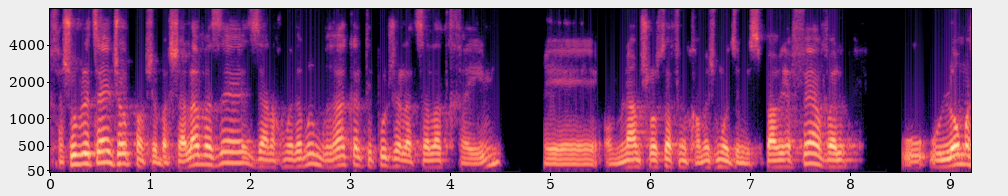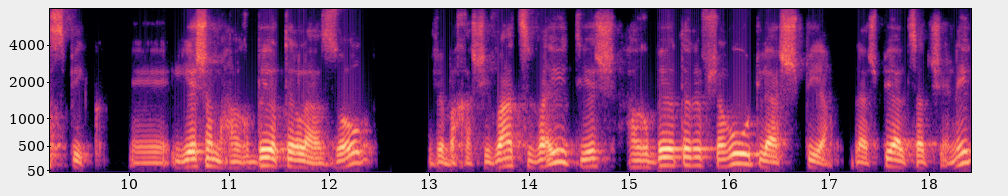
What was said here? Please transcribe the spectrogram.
חשוב לציין שעוד פעם, שבשלב הזה, זה אנחנו מדברים רק על טיפול של הצלת חיים. אומנם 3,500 זה מספר יפה, אבל הוא, הוא לא מספיק. יש שם הרבה יותר לעזור, ובחשיבה הצבאית יש הרבה יותר אפשרות להשפיע, להשפיע על צד שני,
